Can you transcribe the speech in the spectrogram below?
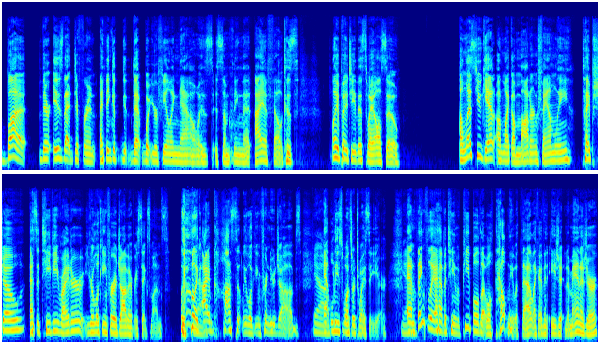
But there is that different i think it, that what you're feeling now is is something that i have felt because let me put it to you this way also. Unless you get on like a modern family type show as a tv writer you're looking for a job every six months like Yeah. i'm constantly looking for new jobs Yeah. at least once or twice a year yeah. and thankfully, I have a team of people that will help me with that. Like I have an agent and a manager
